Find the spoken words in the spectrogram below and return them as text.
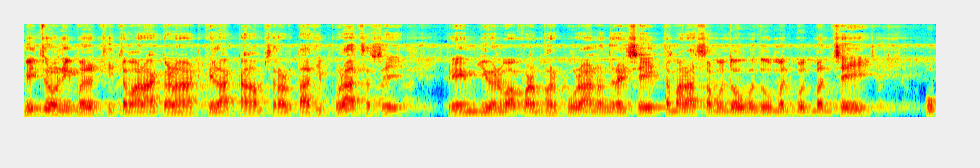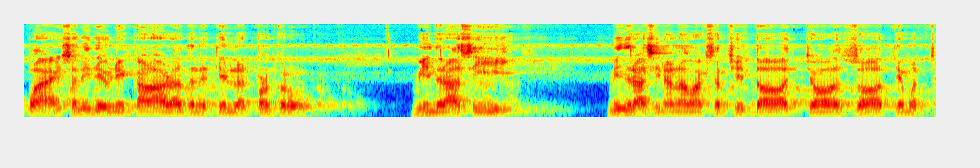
મિત્રોની મદદથી તમારા ઘણા અટકેલા કામ સરળતાથી પૂરા થશે. પ્રેમ જીવનમાં પણ ભરપૂર આનંદ રહેશે. તમારા સંબંધો વધુ મજબૂત બનશે. ઉપાય શનિદેવને કાળા અડદ અને તેલ અર્પણ કરો. મીન રાશિ મીન રાશિના નામાક્ષર છે દ, ચ, ઝ તેમજ છ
